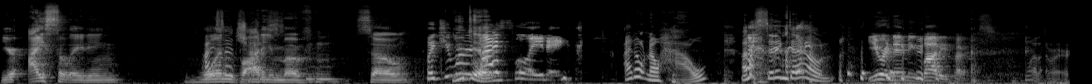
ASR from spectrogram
you're isolating one said body chest. movement. Mm-hmm. So But you You were did. isolating. I don't know how. I'm sitting down. You were naming body parts. Whatever.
